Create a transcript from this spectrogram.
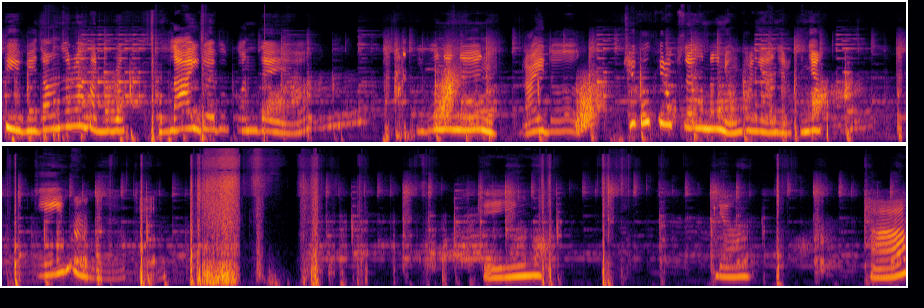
TV랑 사람으로 라이더 해볼 건데요. 이번에는 라이더 최고 기록 세우는 영상이 아니라 그냥 게임 하는 거예요. 게임. 게임. 야. 자.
